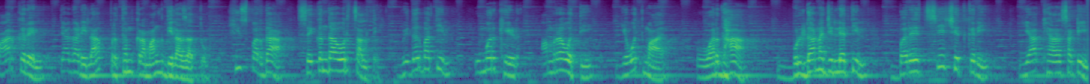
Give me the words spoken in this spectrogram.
पार करेल त्या गाडीला प्रथम क्रमांक दिला जातो. ही स्पर्धा सेकंदावर चालते. विदर्भातील उमरखेड अमरावती यवतमाळ वर्धा बुलढाणा जिल्ह्यातील बरेचसे शेतकरी या खेळासाठी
